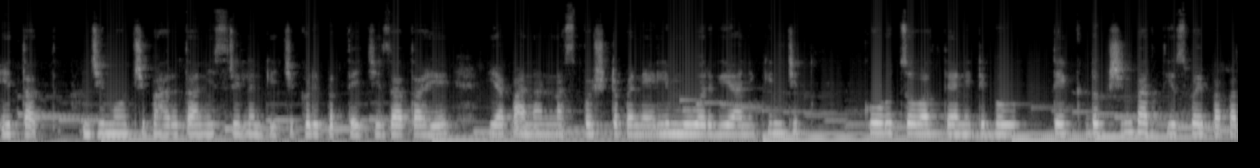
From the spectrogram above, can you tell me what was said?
येतात. मूळची भारत आणि श्रीलंकेची कढीपत्त्याची जात आहे. या पानांना स्पष्टपणे लिंबूवर्गीय आणि किंचित कोडू चव असते आणि ते बहुतेक दक्षिण भारतीय स्वयंपाकात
